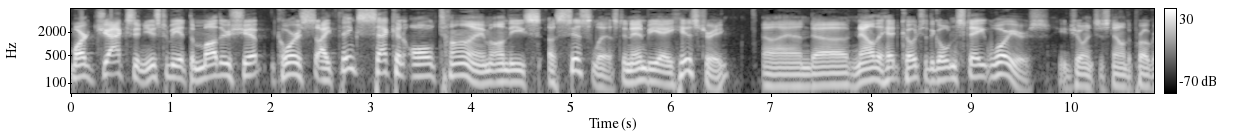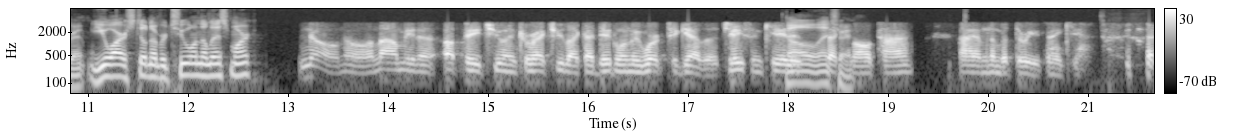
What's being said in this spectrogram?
Mark Jackson used to be at the mothership. Of course, I think second all time on the assist list in NBA history. Uh, and uh, now the head coach of the Golden State Warriors. He joins us now on the program. You are still number two on the list, Mark? No, no. Allow me to update you and correct you like I did when we worked together. Jason Kidd oh, is second right. all time. I am number three. Thank you.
